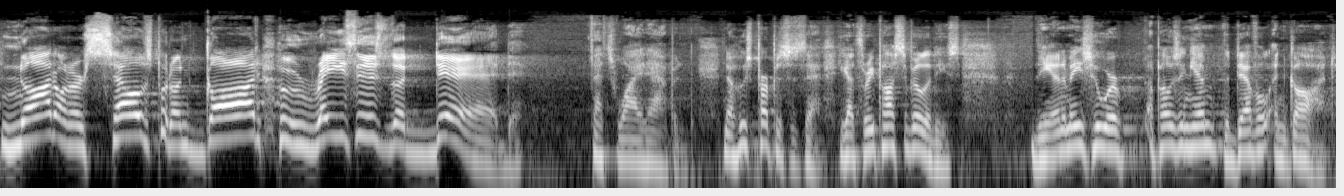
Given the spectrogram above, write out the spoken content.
not on ourselves, but on God who raises the dead. That's why it happened. Now, whose purpose is that? You got three possibilities the enemies who were opposing him, the devil, and God.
